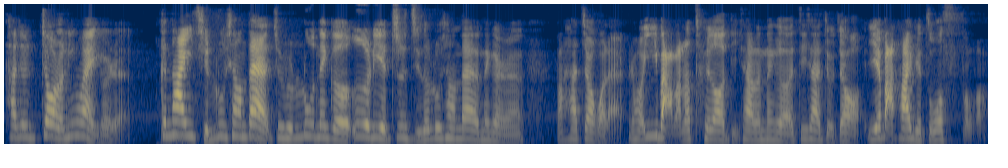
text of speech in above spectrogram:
他就叫了另外一个人跟他一起录像带，就是录那个恶劣至极的录像带的那个人，把他叫过来，然后一把把他推到底下的那个地下酒窖，也把他给作死了。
